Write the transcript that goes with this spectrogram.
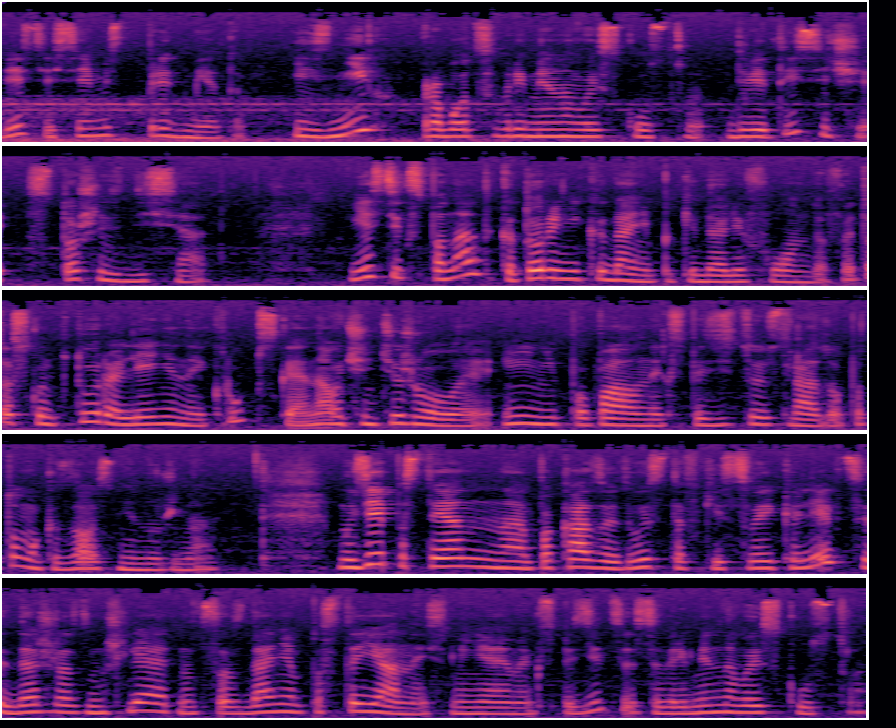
270 предметов. Из них работ современного искусства 2160. Есть экспонаты, которые никогда не покидали фондов. Это скульптура Ленина и Крупская, она очень тяжелая и не попала на экспозицию сразу, а потом оказалась не нужна. Музей постоянно показывает выставки из своей коллекции, даже размышляет над созданием постоянной сменяемой экспозиции современного искусства.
